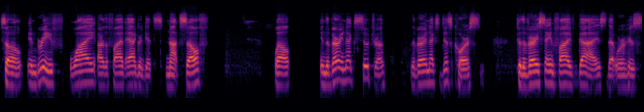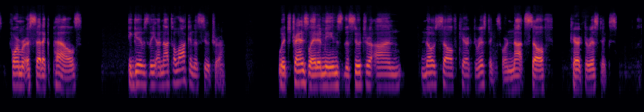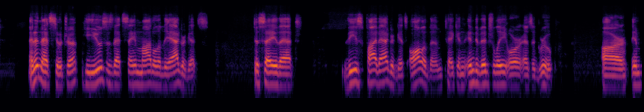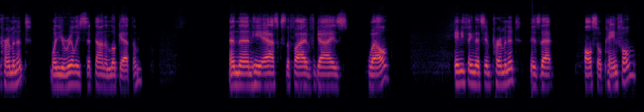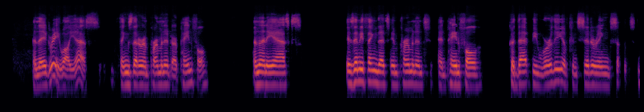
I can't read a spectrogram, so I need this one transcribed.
So, in brief, why are the five aggregates not self? Well, in the very next sutra, the very next discourse, to the very same five guys that were his former ascetic pals, he gives the Anattalakkhana Sutra, which translated means the sutra on no self characteristics or not self characteristics. And in that sutra, he uses that same model of the aggregates to say that these five aggregates, all of them taken individually or as a group, are impermanent when you really sit down and look at them. And then he asks the five guys, well, anything that's impermanent, is that also painful? And they agree, well, yes, things that are impermanent are painful. And then he asks, is anything that's impermanent and painful, could that be worthy of considering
